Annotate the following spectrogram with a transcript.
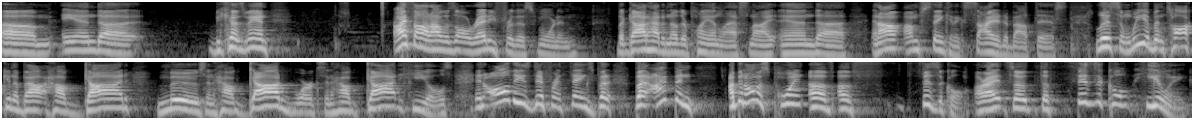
um, and uh, because man, I thought I was all ready for this morning. But God had another plan last night, and, uh, and I, I'm thinking excited about this. Listen, we have been talking about how God moves and how God works and how God heals and all these different things. But, but I've, been, I've been this point of, of physical, all right? So the physical healing.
